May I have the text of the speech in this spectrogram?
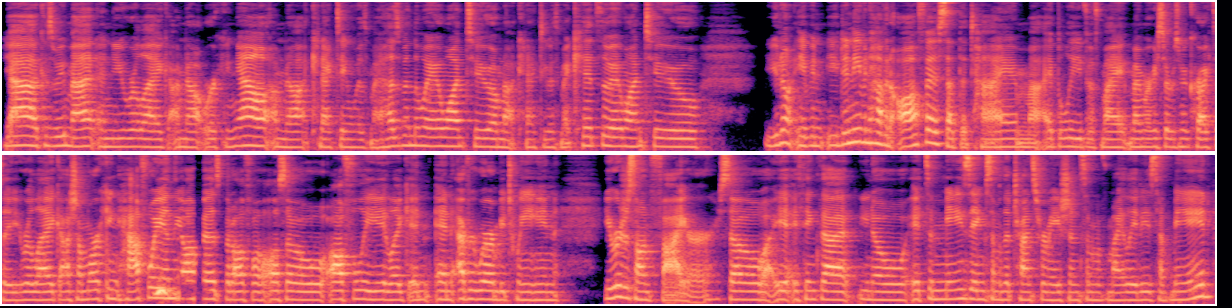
yeah, because we met and you were like, I'm not working out. I'm not connecting with my husband the way I want to. I'm not connecting with my kids the way I want to. You don't even, you didn't even have an office at the time, I believe, if my memory serves me correctly. You were like, gosh, I'm working halfway in the office, but also, also awfully like in, and everywhere in between. You were just on fire. So I, I think that, you know, it's amazing some of the transformations some of my ladies have made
